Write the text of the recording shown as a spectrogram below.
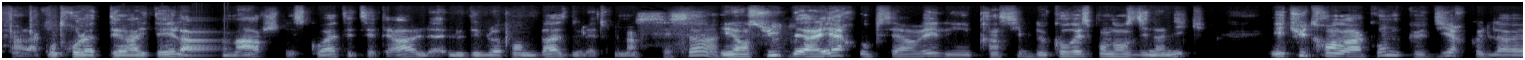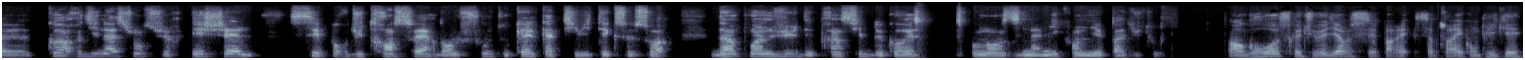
enfin, la contrôlatéralité, la marche, les squats, etc., le, développement de base de l'être humain. C'est ça. Et ensuite, derrière, observer les principes de correspondance dynamique. Et tu te rendras compte que dire que de la coordination sur échelle, c'est pour du transfert dans le foot ou quelque activité que ce soit, d'un point de vue des principes de correspondance dynamique, on n'y est pas du tout. En gros, ce que tu veux dire, parce que ça paraît compliqué,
